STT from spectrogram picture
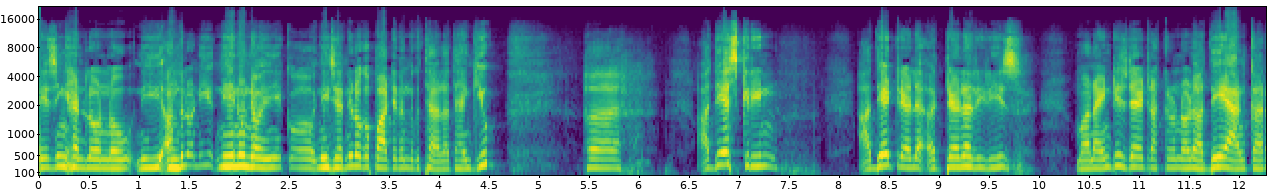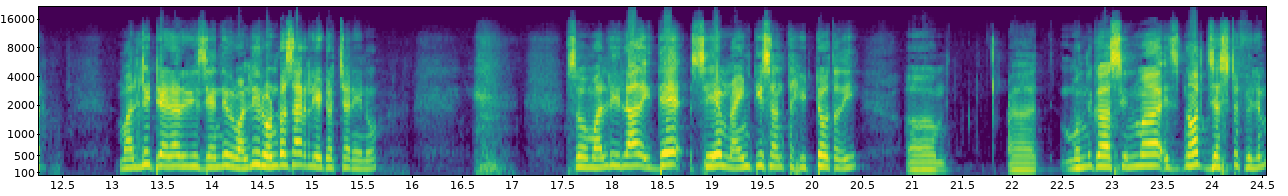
రేసింగ్ హ్యాండ్లో ఉన్నావు. నీ అందులో నీ నేను నీకు నీ జర్నీలో ఒక పార్ట్ అయినందుకు చాలా థ్యాంక్ యూ అదే స్క్రీన్ అదే ట్రైలర్ ట్రైలర్ రిలీజ్ మా నైంటీస్ డైరెక్టర్ అక్కడ ఉన్నాడు అదే యాంకర్ మళ్ళీ ట్రైలర్ రిలీజ్ అయింది మళ్ళీ రెండోసారి లేట్ వచ్చా నేను. సో మళ్ళీ ఇలా ఇదే సేమ్ నైంటీస్ అంతా హిట్ అవుతుంది. Um, uh, ముందుగా సినిమా is not just a film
